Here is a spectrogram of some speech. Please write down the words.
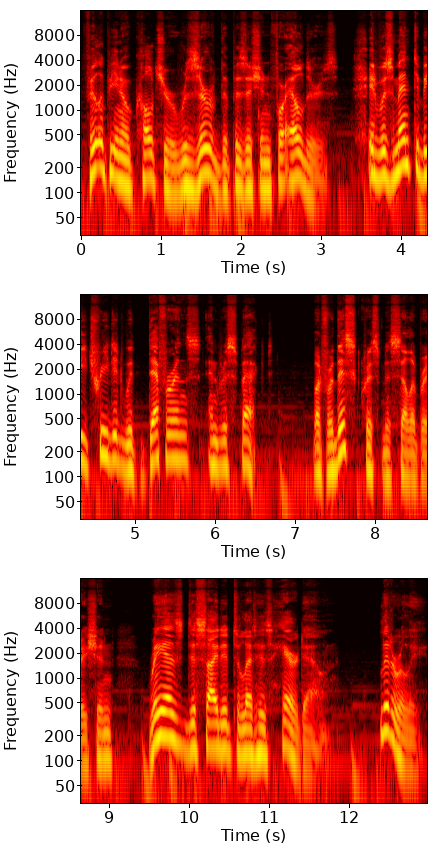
Filipino culture reserved the position for elders. It was meant to be treated with deference and respect. But for this Christmas celebration, Reyes decided to let his hair down. Literally.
